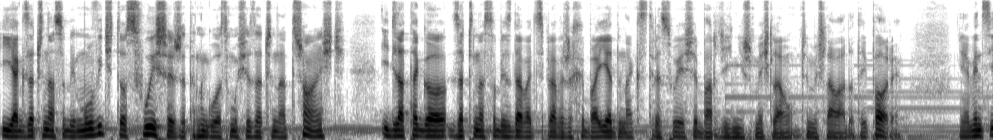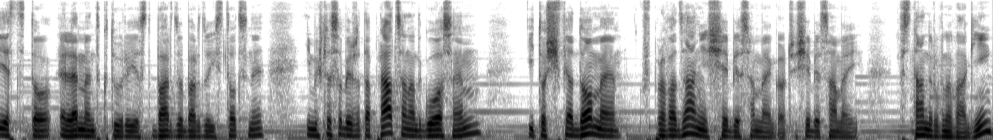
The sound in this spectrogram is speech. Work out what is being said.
I jak zaczyna sobie mówić, to słyszy, że ten głos mu się zaczyna trząść i dlatego zaczyna sobie zdawać sprawę, że chyba jednak stresuje się bardziej niż myślał czy myślała do tej pory. Nie? Więc jest to element, który jest bardzo, bardzo istotny i myślę sobie, że ta praca nad głosem i to świadome wprowadzanie siebie samego czy siebie samej w stan równowagi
